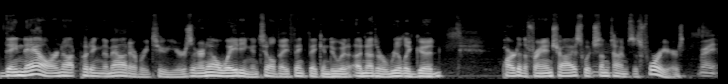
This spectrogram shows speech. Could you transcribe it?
they now are not putting them out every two years. And are now waiting until they think they can do another really good part of the franchise which mm-hmm. sometimes is four years Right.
